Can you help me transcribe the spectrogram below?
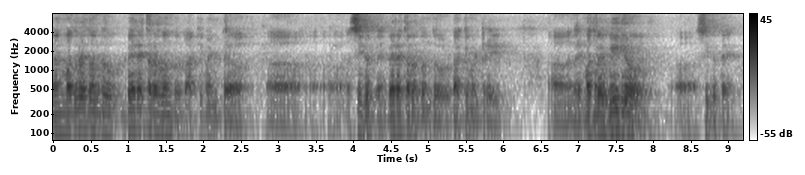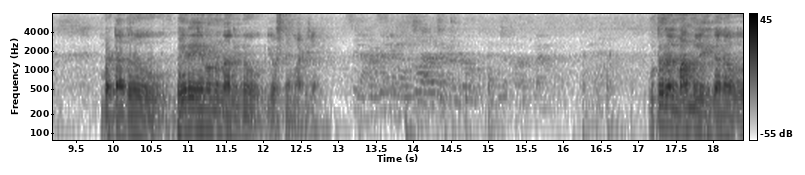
ನನ್ನ ಮದುವೆದೊಂದು, ಬೇರೆ ಥರದೊಂದು ಡಾಕ್ಯುಮೆಂಟ್ ಸಿಗುತ್ತೆ. ಬೇರೆ ಥರದೊಂದು ಡಾಕ್ಯುಮೆಂಟ್ರಿ ಅಂದರೆ ಮದುವೆ ವಿಡಿಯೋ ಸಿಗುತ್ತೆ. ಬಟ್ ಅದು ಬೇರೆ ಏನೂ ನಾನಿನ್ನು ಯೋಚನೆ ಮಾಡಿಲ್ಲ. ಹುಟ್ಟೂರಲ್ಲಿ ಮಾಮೂಲಿ ಈಗ ನಾವು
